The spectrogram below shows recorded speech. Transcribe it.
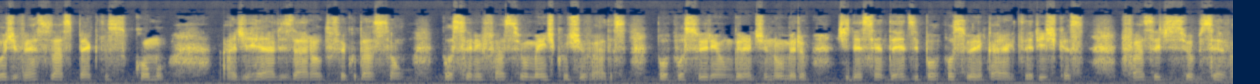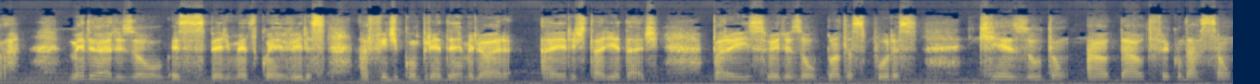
por diversos aspectos, como a de realizar autofecundação, por serem facilmente cultivadas, por possuírem um grande número de descendentes e por possuírem características fáceis de se observar. Mendel realizou esse experimento com ervilhas a fim de compreender melhor a hereditariedade. Para isso, ele usou plantas puras que resultam da autofecundação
